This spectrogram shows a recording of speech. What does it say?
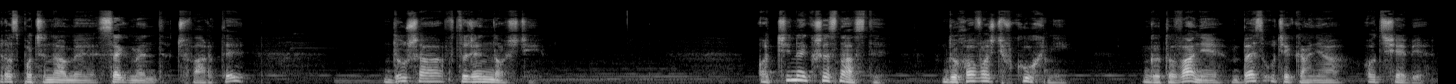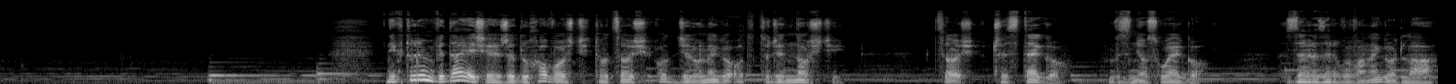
Rozpoczynamy segment czwarty. Dusza w codzienności. Odcinek szesnasty. Duchowość w kuchni. Gotowanie bez uciekania od siebie. Niektórym wydaje się, że duchowość to coś oddzielonego od codzienności, coś czystego, wzniosłego, zarezerwowanego dla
